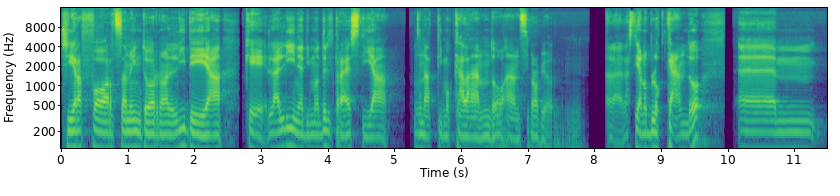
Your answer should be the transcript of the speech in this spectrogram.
si rafforzano intorno all'idea che la linea di Model 3 stia un attimo calando, anzi proprio eh, la stiano bloccando. Ehm,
